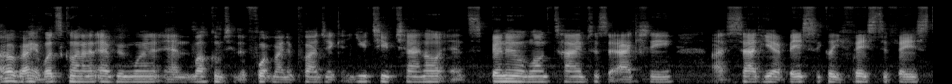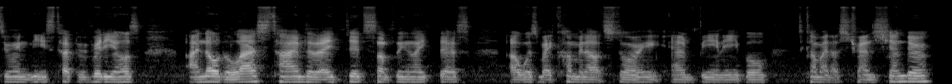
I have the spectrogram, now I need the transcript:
Alright, what's going on everyone and welcome to the Fort Minor Project YouTube channel. It's been a long time since I actually uh, sat here basically face to face doing these type of videos. I know the last time that I did something like this uh, was my coming out story and being able to come out as transgender.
